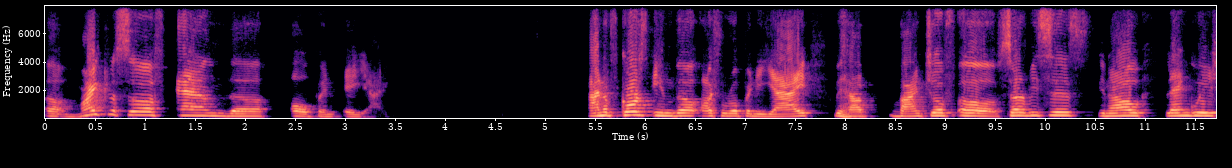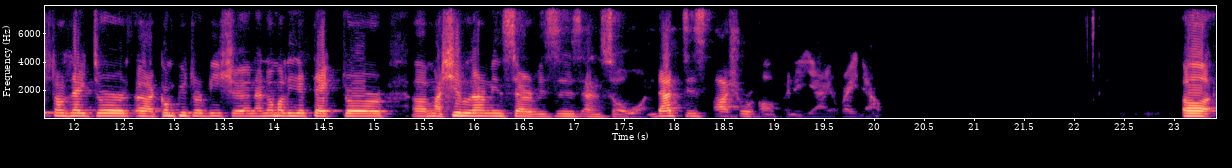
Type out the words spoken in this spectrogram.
uh, Microsoft and the OpenAI. And of course, in the Azure OpenAI, we have bunch of uh, services, you know, language translator, uh, computer vision, anomaly detector, uh, machine learning services, and so on. That is Azure OpenAI right now.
